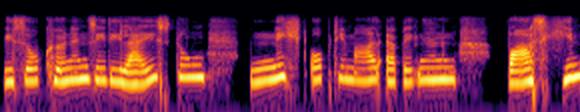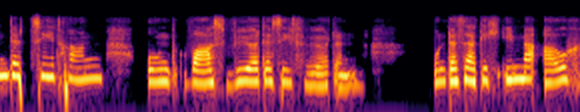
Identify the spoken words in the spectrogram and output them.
Wieso können sie die Leistung nicht optimal erbringen? Was hindert sie dran und was würde sie fördern? Und da sage ich immer auch,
